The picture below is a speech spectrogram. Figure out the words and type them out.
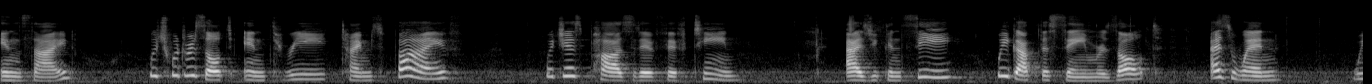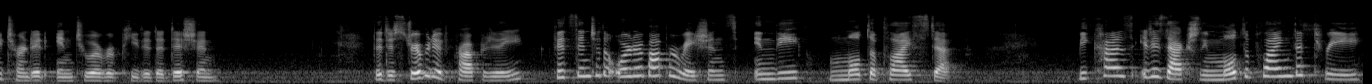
inside, which would result in 3 times 5, which is positive 15. As you can see, we got the same result as when we turned it into a repeated addition. The distributive property fits into the order of operations in the multiply step because it is actually multiplying the 3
